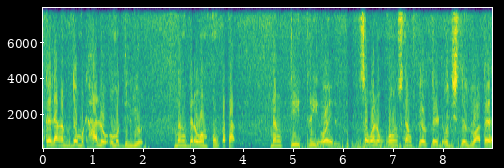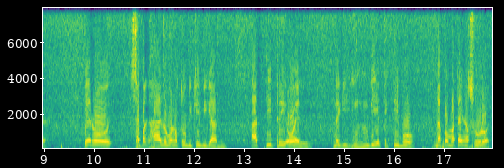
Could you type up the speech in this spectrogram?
kailangan mo daw maghalo o mag-dilute ng 20 patak ng tea tree oil sa 8 ounce ng filtered o distilled water. Pero sa paghalo mo ng tubig kaibigan at tea tree oil, nagiging hindi epektibo na pamatay ng surot.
